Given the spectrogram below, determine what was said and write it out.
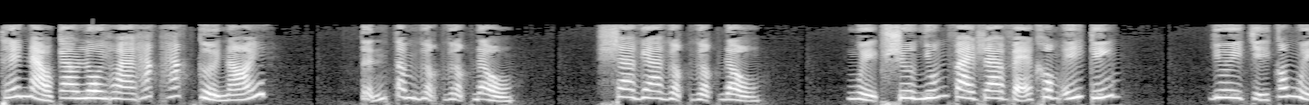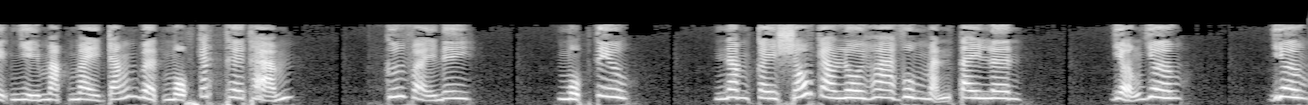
Thế nào cao lôi hoa hắc hắc cười nói. Tĩnh tâm gật gật đầu. Saga gật gật đầu. Nguyệt sư nhún vai ra vẻ không ý kiến. Duy chỉ có Nguyệt Nhị mặt mày trắng bệt một cách thê thảm. Cứ vậy đi. Mục tiêu. Năm cây sấu cao lôi hoa vung mạnh tay lên. Dẫn dơn. Dơn.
